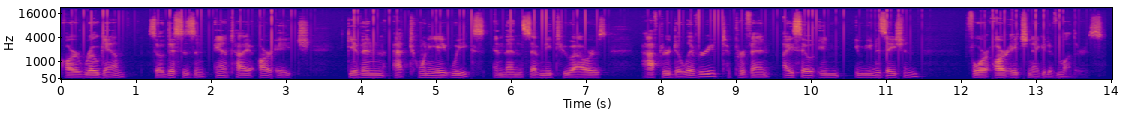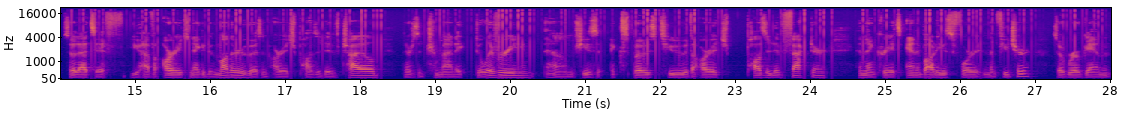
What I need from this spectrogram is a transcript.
are RhoGAM. So this is an anti-RH given at 28 weeks and then 72 hours after delivery to prevent isoimmunization for Rh negative mothers. So that's if you have an Rh negative mother who has an Rh positive child, there's a traumatic delivery, um, she's exposed to the Rh positive factor, and then creates antibodies for it in the future. So RhoGAM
